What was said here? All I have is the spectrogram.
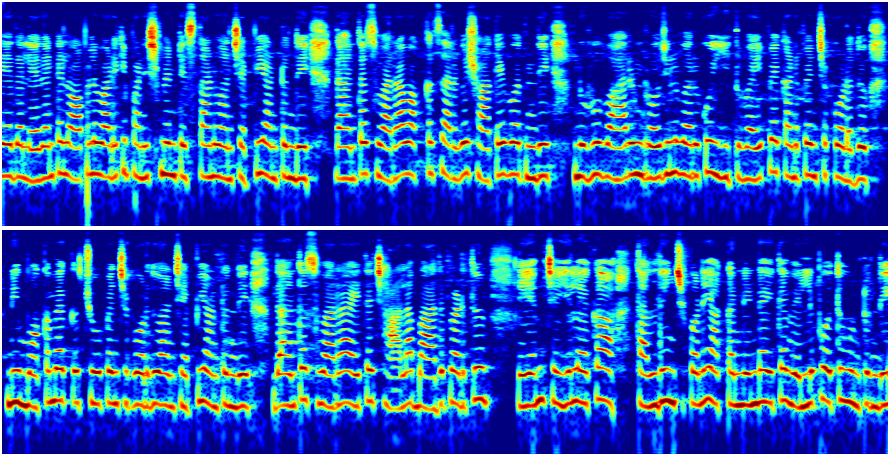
లేదా? లేదంటే లోపల వాడికి పనిష్మెంట్ ఇస్తాను అని చెప్పి అంటుంది. దాంతో స్వర ఒక్కసారిగా షాక్ అయిపోతుంది. నువ్వు వారం రోజుల వరకు ఇటువైపే కనిపించకూడదు. నీ ముఖం ఎక్క చూపించకూడదు అని చెప్పి అంటుంది. దాంతో స్వర అయితే చాలా బాధపడుతూ ఏం చెయ్యలేక తలదించుకొని అక్కడి నుండి అయితే వెళ్ళిపోతూ ఉంటుంది.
